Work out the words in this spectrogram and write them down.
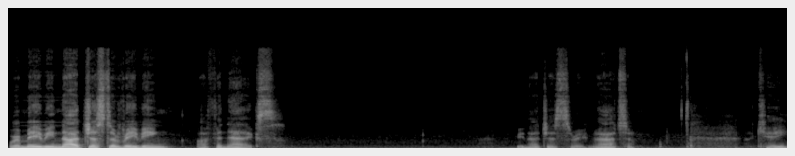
We're maybe not just a raving of fanatics. Maybe not just raving. Ah. Okay.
